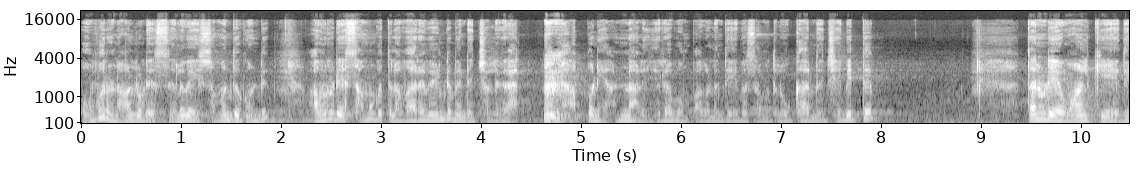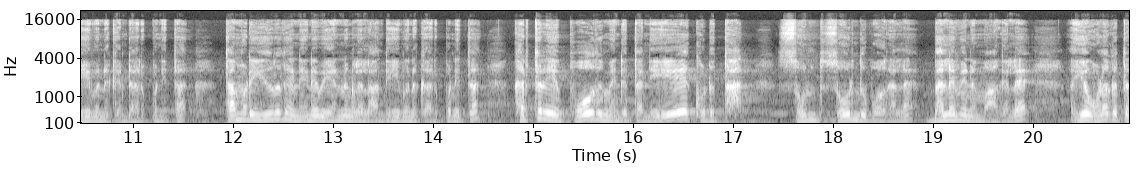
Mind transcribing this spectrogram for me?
ஒவ்வொரு நாளுடைய சிலுவை சுமந்து கொண்டு அவருடைய சமூகத்தில் வர வேண்டும் என்று சொல்லுகிறார். அப்படி அண்ணாள் இரவும் பகலும் தெய்வ சமூகத்தில் உட்கார்ந்து செபித்து தன்னுடைய வாழ்க்கையை தேவனுக்கு என்று அர்ப்பணித்தார். தம்முடைய இருத நினைவு எண்ணங்களெல்லாம் தேவனுக்கு அர்ப்பணித்தார். கர்த்தரே போதும் என்று தன்னையே கொடுத்தார். சோர்ந்து சோர்ந்து போகலை பலவீனமாகலை. ஐயோ உலகத்தை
